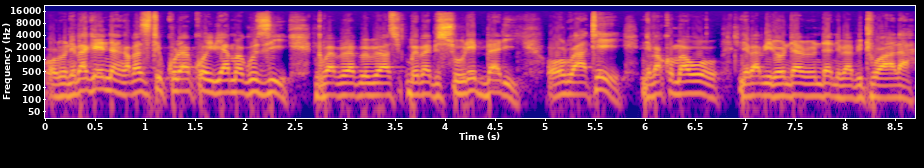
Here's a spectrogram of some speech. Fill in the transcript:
Olwo ne bagenda nga bazitikkulako ebyamaguzi nga bwe babisuula ebbali olwo ate ne bakomawo ne babirondalonda ne babitwala.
